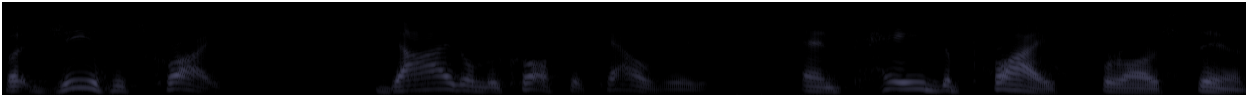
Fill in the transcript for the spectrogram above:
But Jesus Christ died on the cross of Calvary and paid the price for our sins.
